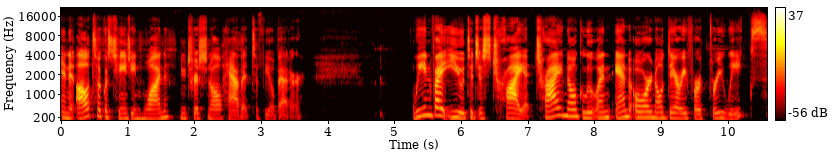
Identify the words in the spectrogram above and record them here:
And it all took was changing one nutritional habit to feel better we invite you to just try it try no gluten and or no dairy for three weeks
